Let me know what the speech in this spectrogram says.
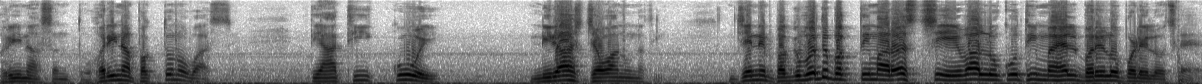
હરિના સંતો, હરિના ભક્તોનો વાસ છે. ત્યાંથી કોઈ નિરાશ જવાનું નથી. જેને ભગવદ ભક્તિમાં રસ છે એવા લોકોથી મહેલ ભરેલો પડેલો છે.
